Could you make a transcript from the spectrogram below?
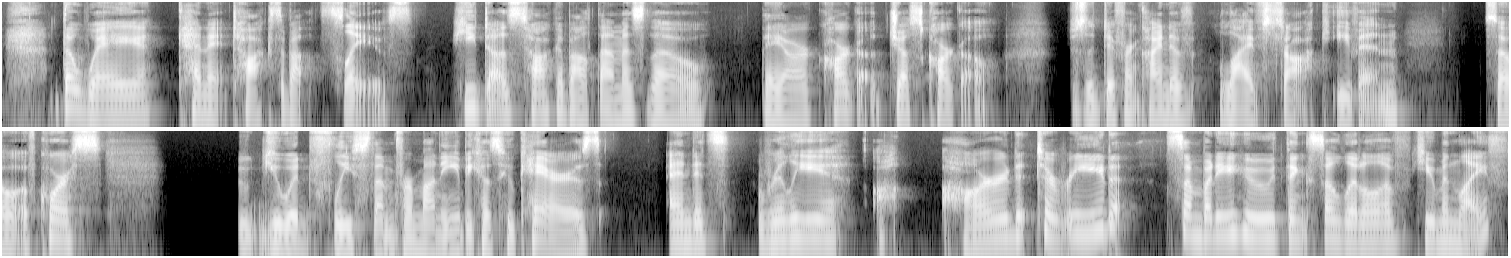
the way Kennit talks about slaves. He does talk about them as though they are cargo, just cargo, just a different kind of livestock, even. So, of course, you would fleece them for money because who cares? And it's really hard to read somebody who thinks so little of human life.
